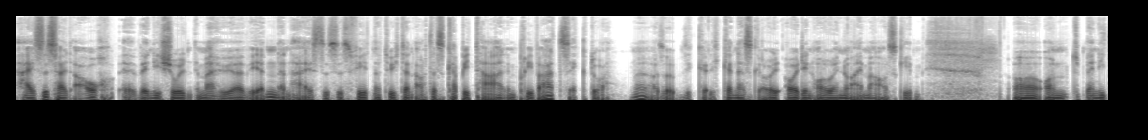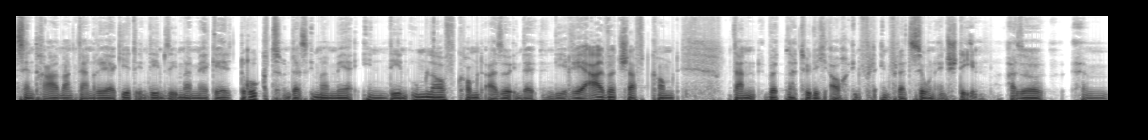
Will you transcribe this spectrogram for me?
heißt es halt auch, äh, wenn die Schulden immer höher werden, dann heißt es, es fehlt natürlich dann auch das Kapital im Privatsektor. Ne? Also ich kann das den Euro nur einmal ausgeben. Äh, und wenn die Zentralbank dann reagiert, indem sie immer mehr Geld druckt und das immer mehr in den Umlauf kommt, also in, der, in die Realwirtschaft kommt, dann wird natürlich auch Inflation entstehen. Also ähm,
